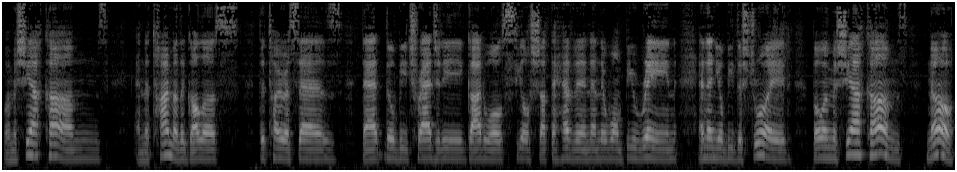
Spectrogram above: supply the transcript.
When Mashiach comes and the time of the Gullus, the Torah says that there'll be tragedy, God will seal shut the heaven and there won't be rain and then you'll be destroyed. But when Mashiach comes, no,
